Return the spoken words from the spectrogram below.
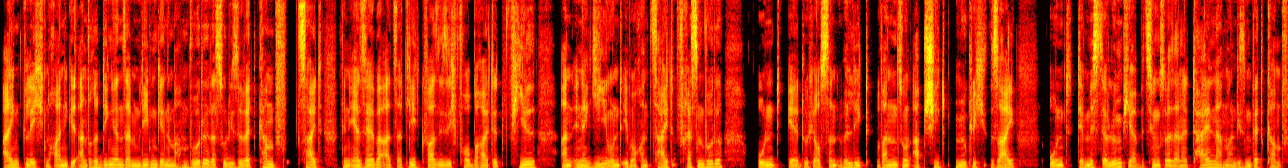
eigentlich noch einige andere Dinge in seinem Leben gerne machen würde, dass so diese Wettkampfzeit, wenn er selber als Athlet quasi sich vorbereitet, viel an Energie und eben auch an Zeit fressen würde und er durchaus dann überlegt, wann so ein Abschied möglich sei. Und der Mr. Olympia beziehungsweise eine Teilnahme an diesem Wettkampf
